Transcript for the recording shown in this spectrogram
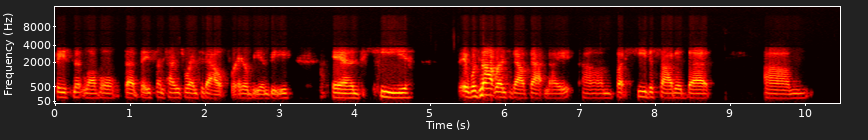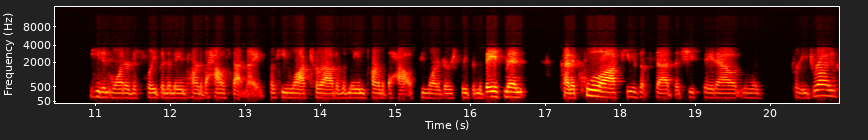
basement level that they sometimes rented out for Airbnb, and he it was not rented out that night, um, but he decided that um, he didn't want her to sleep in the main part of the house that night. So he locked her out of the main part of the house. He wanted her to sleep in the basement kind of cool off. He was upset that she stayed out and was pretty drunk.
